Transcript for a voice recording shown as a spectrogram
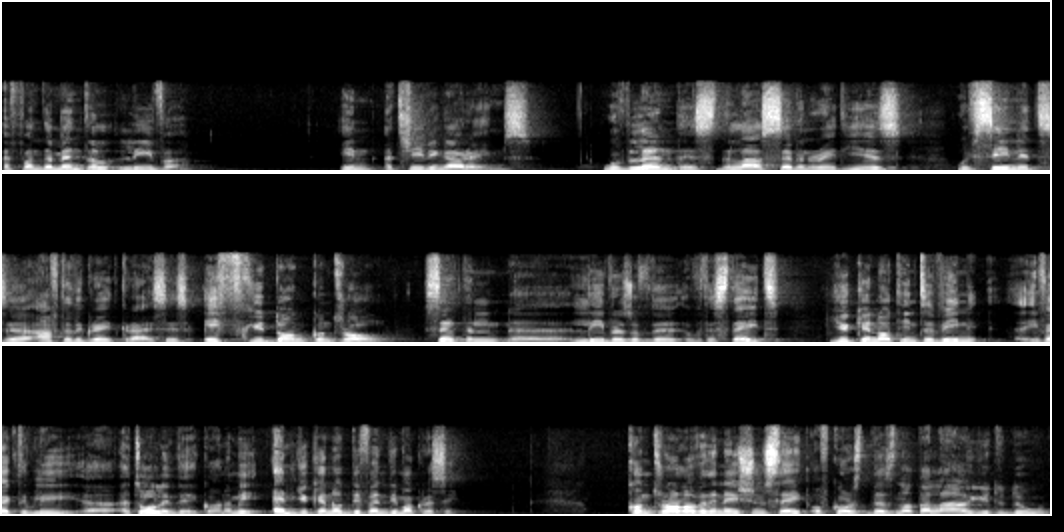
a fundamental lever in achieving our aims. We've learned this the last seven or eight years. We've seen it uh, after the Great Crisis. If you don't control certain uh, levers of the, of the state, you cannot intervene effectively uh, at all in the economy, and you cannot defend democracy. Control over the nation state, of course, does not allow you to do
